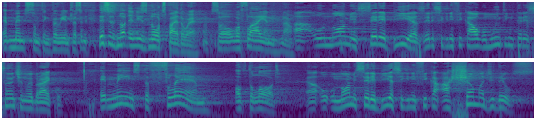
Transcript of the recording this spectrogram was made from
It meant something very interesting. This is not in his notes, by the way, so we're flying now. ah, o nome Serebias, ele significa algo muito interessante no hebraico. It means the flame of the Lord. Ah, o, o nome Serebias significa a chama de Deus.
